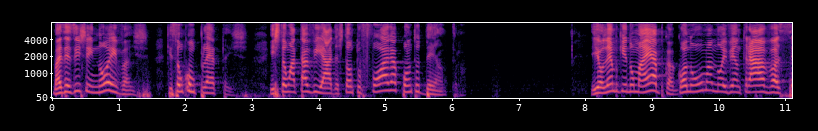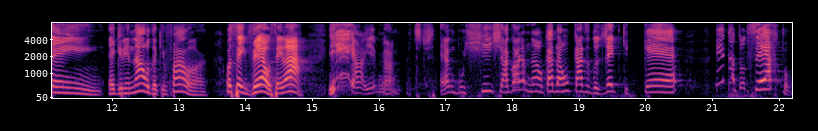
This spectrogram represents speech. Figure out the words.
Mas existem noivas que são completas, estão ataviadas, tanto fora quanto dentro. E eu lembro que numa época, quando uma noiva entrava sem. É grinalda que fala? Ou sem véu, sei lá. Ih, aí, era um buchiche. Agora não, cada um casa do jeito que quer. E está tudo certo.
